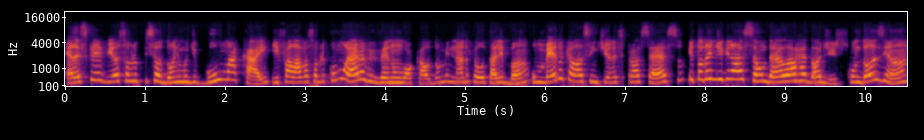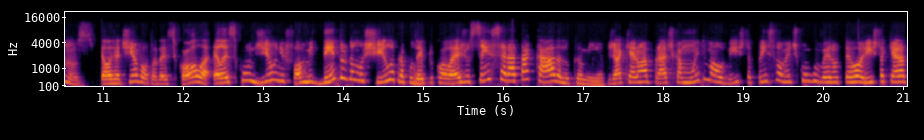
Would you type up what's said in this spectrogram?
Ela escrevia sobre o pseudônimo de Gul Makai e falava sobre como era viver num local dominado pelo Talibã, o medo que ela sentia nesse processo e toda a indignação dela ao redor disso. Com 12 anos, ela já tinha voltado à escola, ela escondia o uniforme dentro da mochila para poder ir para o colégio sem ser atacada no caminho, já que era uma prática muito mal vista, principalmente com o governo terrorista que era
